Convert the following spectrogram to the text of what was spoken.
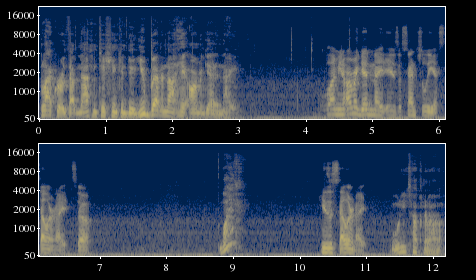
Black Rose that Mathematician can do, you better not hit Armageddon Knight. Well, I mean, Armageddon Knight is essentially a Stellar Knight, so What? he's a Stellar Knight. What are you talking about?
